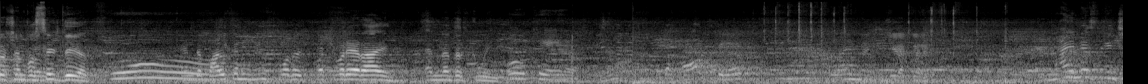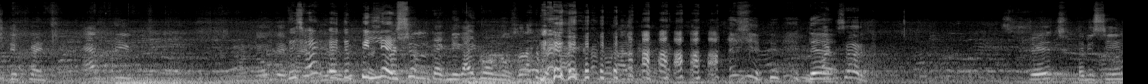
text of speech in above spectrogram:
Roshan was sit there. And the balcony used for the Rai and another queen. Yeah. Minus inch difference. Every Okay, this fine. one, uh, the pillars. Special technique. I don't know, sir. I don't know. sir, stage. Have you seen?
